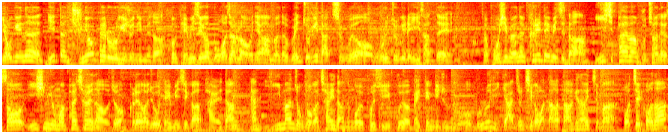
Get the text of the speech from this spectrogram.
여기는 일단 중형 페로로 기준입니다. 그럼 데미지가 뭐가 잘 나오냐 하면은 왼쪽이 나츠고요. 오른쪽이 레이사인데 자 보시면은 크리 데미지당 28만 9천에서 26만 8천이 나오죠. 그래가지고 데미지가 발당 한 2만 정도가 차이 나는 걸 볼 수 있고요. 맥댐 기준으로 물론 이게 안정치가 왔다 갔다 하긴 하겠지만 어쨌거나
